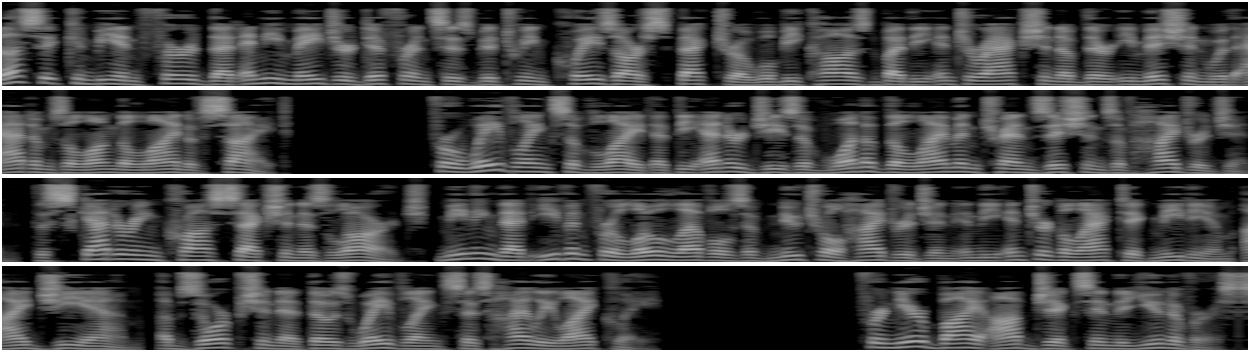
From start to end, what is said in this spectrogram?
Thus it can be inferred that any major differences between quasar spectra will be caused by the interaction of their emission with atoms along the line of sight. For wavelengths of light at the energies of one of the Lyman transitions of hydrogen, the scattering cross-section is large, meaning that even for low levels of neutral hydrogen in the intergalactic medium IGM, absorption at those wavelengths is highly likely. For nearby objects in the universe,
